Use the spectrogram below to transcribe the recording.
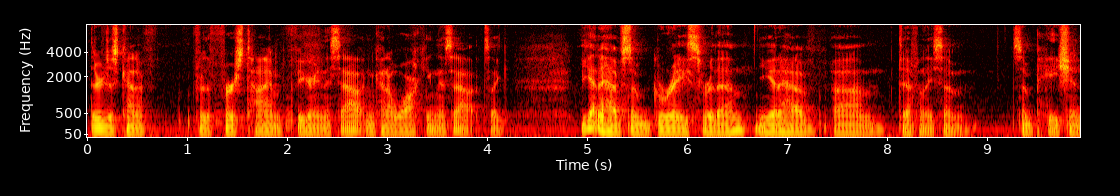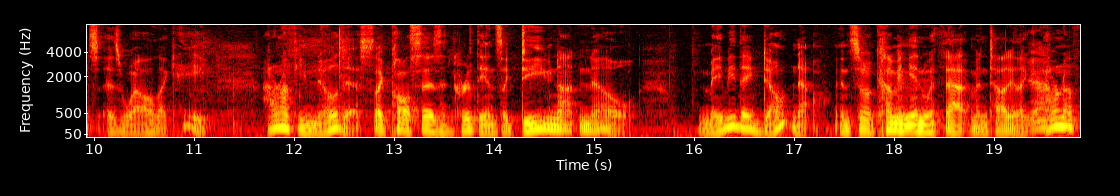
they're just kind of for the first time figuring this out and kind of walking this out. It's like you got to have some grace for them. You got to have um, definitely some some patience as well. Like, hey, I don't know if you know this. Like Paul says in Corinthians, like, do you not know? Maybe they don't know. And so coming in with that mentality, like, Yeah. I don't know if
